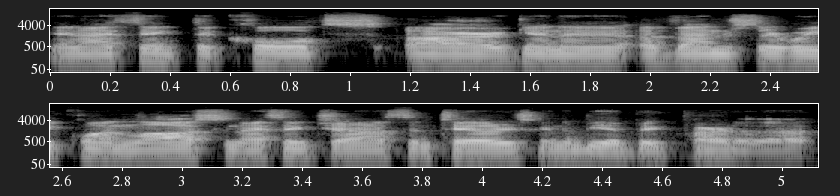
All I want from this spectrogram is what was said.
And I think the Colts are going to avenge their week one loss. And I think Jonathan Taylor is going to be a big part of that.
